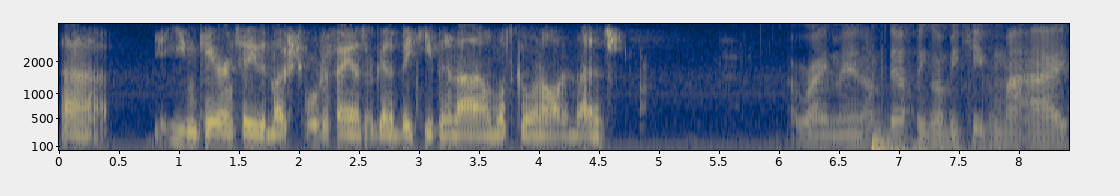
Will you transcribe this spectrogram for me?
uh, you can guarantee that most Georgia fans are going to be keeping an eye on what's going on in those. All right, man. I'm definitely gonna be keeping my eye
